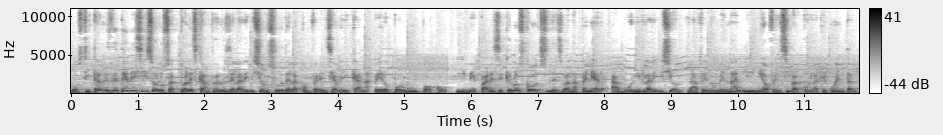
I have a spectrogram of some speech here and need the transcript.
Los Titanes de Tennessee son los actuales campeones de la División Sur de la Conferencia Americana, pero por muy poco, y me parece que los Colts les van a pelear a morir la división. La fenomenal línea ofensiva con la que cuentan,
